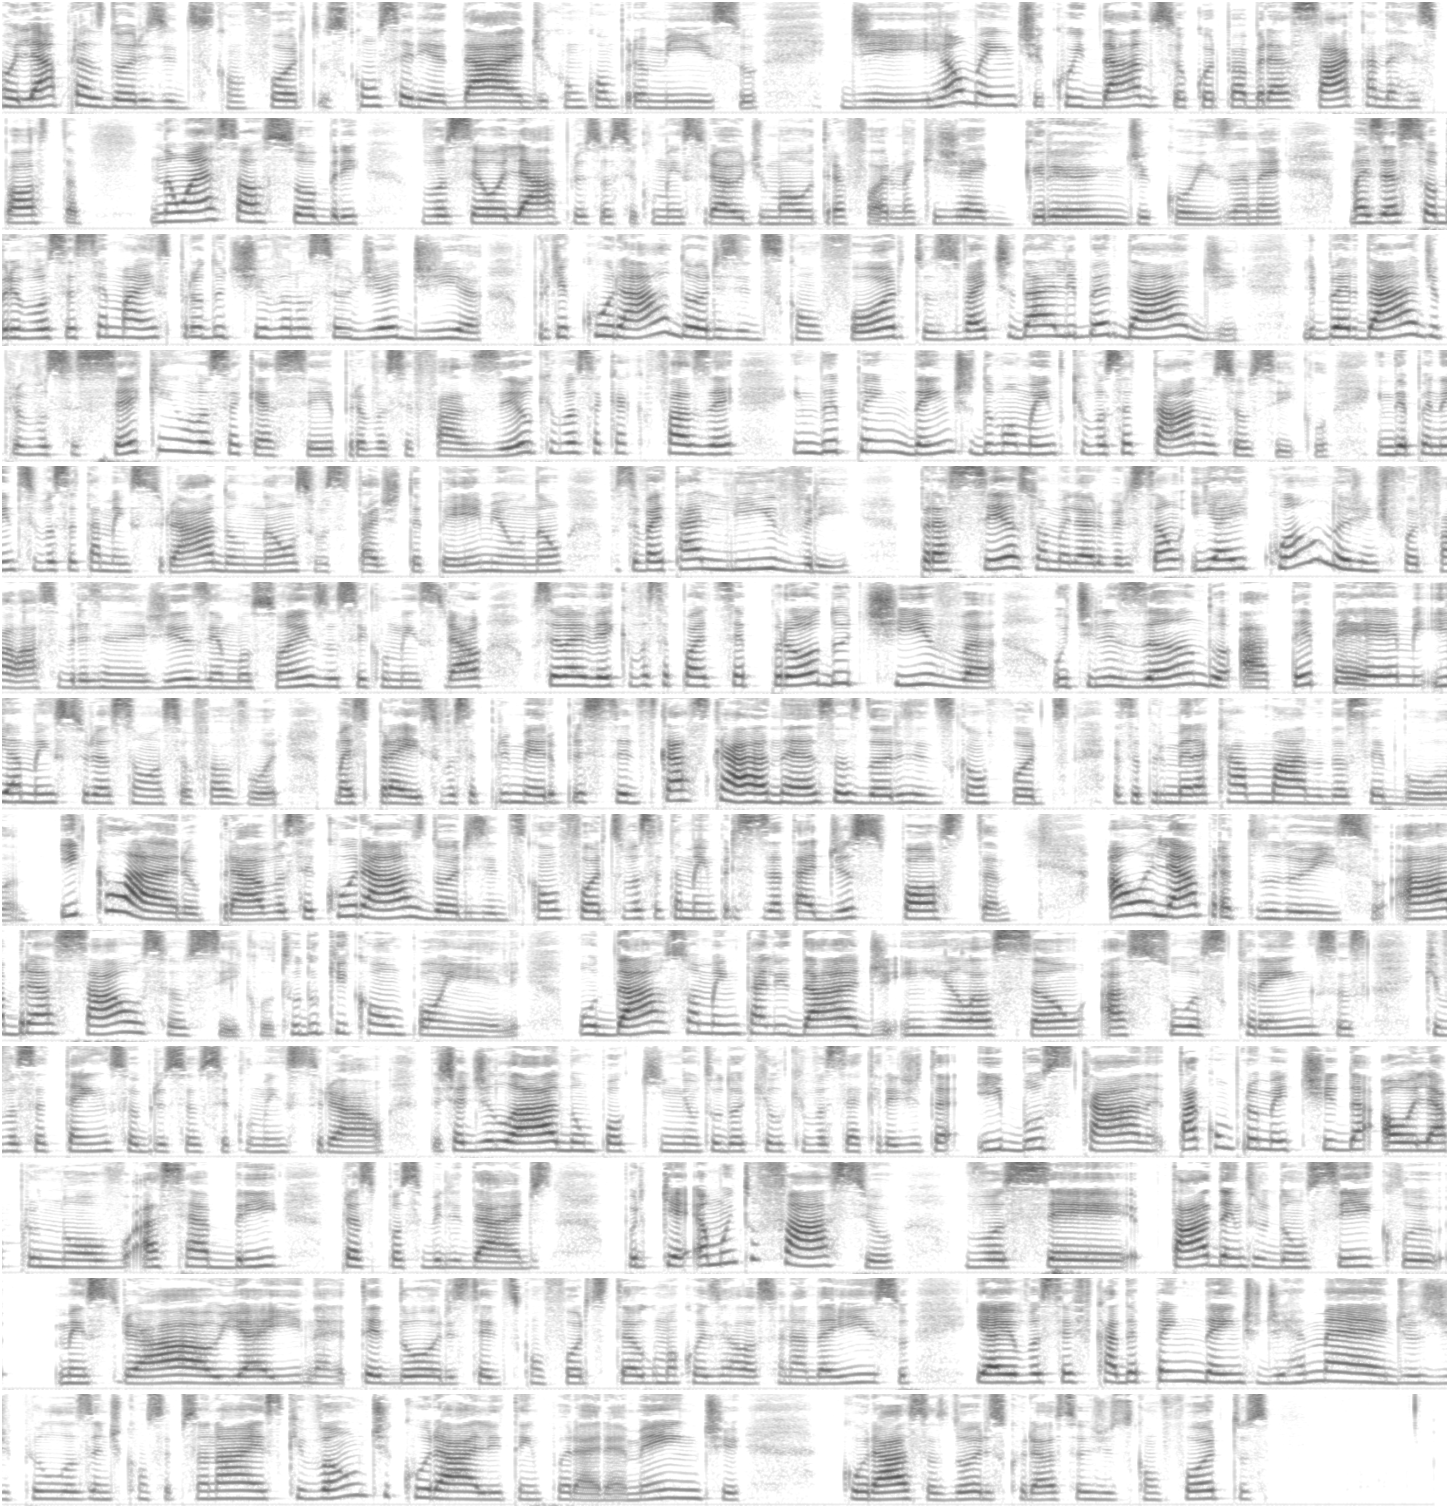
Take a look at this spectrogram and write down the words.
olhar para as dores e desconfortos com seriedade, com compromisso, de realmente cuidar do seu corpo, abraçar cada resposta, não é só sobre você olhar para o seu ciclo menstrual de uma outra forma, que já é grande coisa, né? Mas é sobre você ser mais produtiva no seu dia a dia, porque curar dores e desconfortos vai te dar liberdade. Liberdade para você ser quem você quer ser, para você fazer o que você quer fazer, independente do momento que você tá no seu ciclo, independente se você tá menstruado ou não, se você tá de TPM ou não, você vai estar tá livre para ser a sua melhor versão. E aí, quando a gente for falar sobre as energias e emoções do ciclo menstrual, você vai ver que você pode ser produtiva utilizando a TPM e a menstruação a seu favor. Mas para isso, você primeiro precisa descascar né, essas dores e desconfortos, essa primeira camada da cebola. E claro, para você curar as dores e desconfortos, você também precisa estar tá disposta a olhar para tudo isso, a abraçar o seu ciclo, tudo que compõe ele, mudar a sua mentalidade em relação a as suas crenças que você tem sobre o seu ciclo menstrual. Deixar de lado um pouquinho tudo aquilo que você acredita e buscar, né, tá comprometida a olhar para o novo, a se abrir para as possibilidades, porque é muito fácil você tá dentro de um ciclo menstrual e aí, né, ter dores, ter desconfortos, ter alguma coisa relacionada a isso, e aí você ficar dependente de remédios, de pílulas anticoncepcionais que vão te curar ali temporariamente, curar suas dores, curar seus desconfortos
